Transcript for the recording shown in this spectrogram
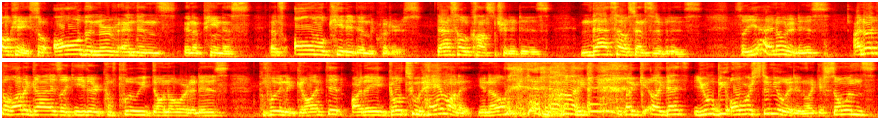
Okay, so all the nerve endings in a penis, that's all located in the clitoris. That's how concentrated it is. And that's how sensitive it is. So yeah, I know what it is. I know like a lot of guys like either completely don't know what it is, completely neglect it, or they go too ham on it, you know? like like like that's you'll be overstimulated. Like if someone's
